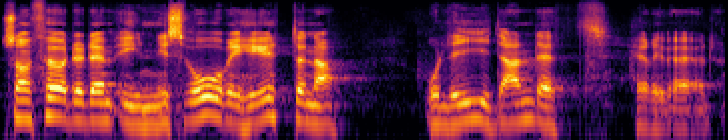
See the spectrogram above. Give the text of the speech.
som förde dem in i svårigheterna och lidandet här i världen.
